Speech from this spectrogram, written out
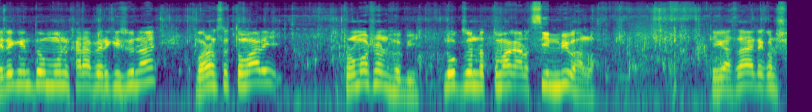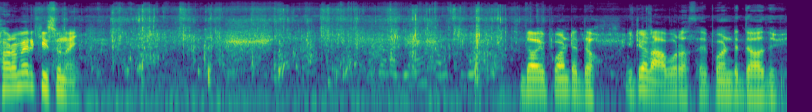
এটা কিন্তু মন খারাপের কিছু নয় বরং তোমারই প্রমোশন হবি। লোকজনরা তোমাকে আরও চিনবি ভালো। ঠিক আছে? এটা কোনো শরমের কিছু নাই। দাও, এই পয়েন্টে দাও। এটা একটা আবর আছে পয়েন্টে দেওয়া দেবি।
